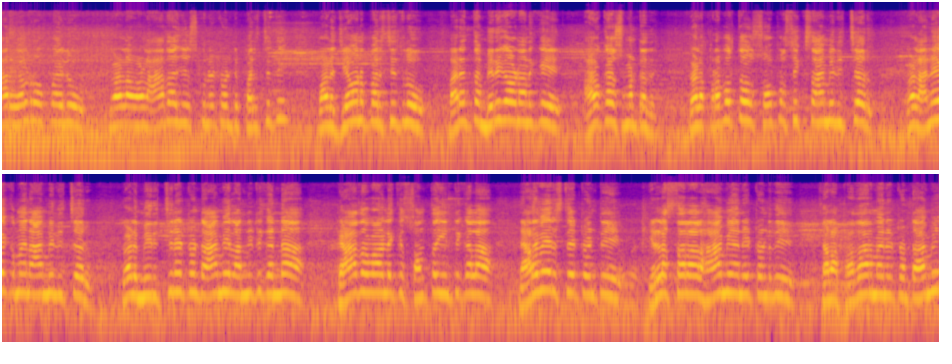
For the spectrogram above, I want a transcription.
ఆరు వేల రూపాయలు వాళ్ళ వాళ్ళు ఆదా చేసుకునేటువంటి పరిస్థితి వాళ్ళ జీవన పరిస్థితులు మరింత మెరుగవడానికి అవకాశం ఉంటుంది. వీళ్ళ ప్రభుత్వం సూపర్ సిక్స్ హామీలు ఇచ్చారు. వీళ్ళు అనేకమైన హామీలు ఇచ్చారు. వీళ్ళు మీరు ఇచ్చినటువంటి హామీలు అన్నిటికన్నా పేదవాళ్ళకి సొంత ఇంటికల నెరవేరిస్తేటువంటి ఇళ్ళ స్థలాల హామీ అనేటువంటిది చాలా ప్రధానమైనటువంటి హామీ.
